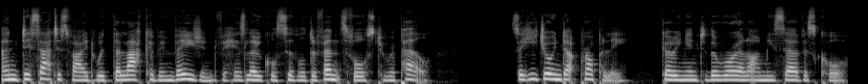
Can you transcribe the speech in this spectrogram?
and dissatisfied with the lack of invasion for his local civil defence force to repel, so he joined up properly going into the Royal Army Service Corps.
